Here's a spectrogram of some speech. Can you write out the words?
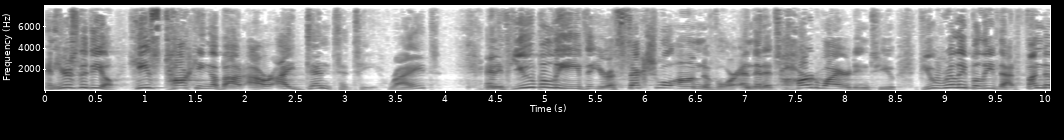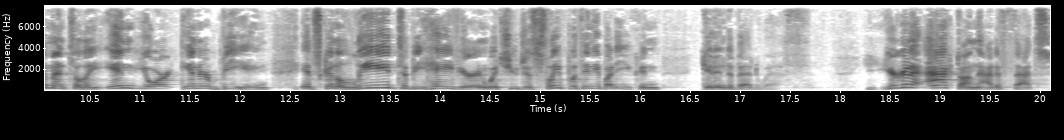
And here's the deal he's talking about our identity, right? And if you believe that you're a sexual omnivore and that it's hardwired into you, if you really believe that fundamentally in your inner being, it's going to lead to behavior in which you just sleep with anybody you can get into bed with. You're going to act on that if that's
